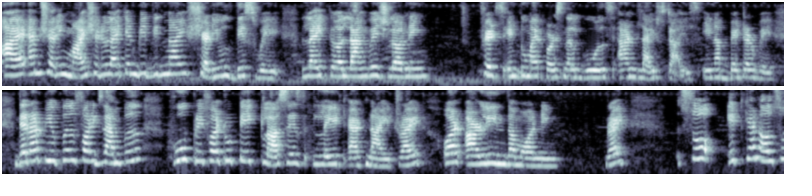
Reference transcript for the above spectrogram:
i am sharing my schedule. I can be with my schedule this way. Like uh, language learning fits into my personal goals and lifestyles in a better way there are people for example who prefer to take classes late at night, right? Or early in the morning, right? So it can also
